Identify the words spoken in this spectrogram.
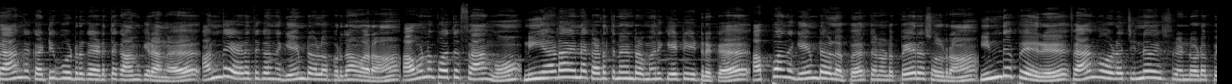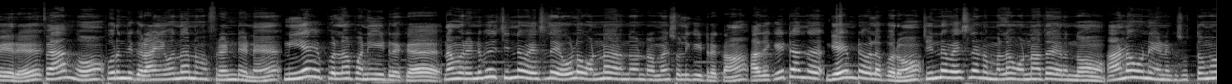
ஃபேங்க கட்டி போட்டிருக்க இடத்த காமிக்கிறாங்க. அந்த இடத்துக்கு அந்த கேம் டெவலப்பர் தான் வரான். அவனை பார்த்து ஃபேங்கும் நீ ஏடா என்ன கடத்தினன்ற மாதிரி கேட்டுட்டு இருக்க? அப்ப அந்த கேம் டெவலப்பர் தன்னோட பேரை சொல்றான். இந்த பேரு ஃபேங்கோட சின்ன வயசு ஃப்ரெண்டோட பேரு. ஃபேங்கும் புரிஞ்சுக்கிறான். இவன் தான் நம்ம ஃப்ரெண்டுன்னு நீ ஏன் இப்பெல்லாம் வாங்கிட்டு இருக்க நம்ம ரெண்டு பேரும் சின்ன வயசுல எவ்வளவு ஒன்னா இருந்தோன்ற மாதிரி சொல்லிக்கிட்டு இருக்கான். அதை கேட்ட அந்த கேம் டெவலப்பரும் சின்ன வயசுல நம்ம எல்லாம் ஒன்னா தான் இருந்தோம். ஆனா உன்னை எனக்கு சுத்தமா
